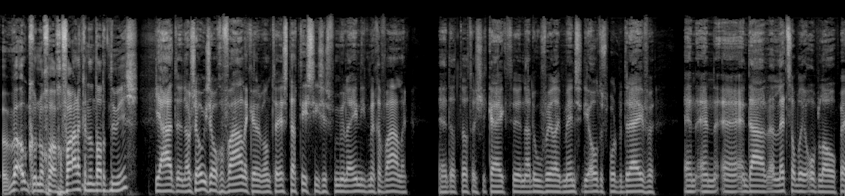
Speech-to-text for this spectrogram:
wat ook nog wel gevaarlijker dan dat het nu is. Ja, de- nou sowieso gevaarlijker. Want eh, statistisch is Formule 1 niet meer gevaarlijk. Eh, dat, dat als je kijkt eh, naar de hoeveelheid mensen die autosport bedrijven. En, en, eh, en daar eh, letsel bij oplopen.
